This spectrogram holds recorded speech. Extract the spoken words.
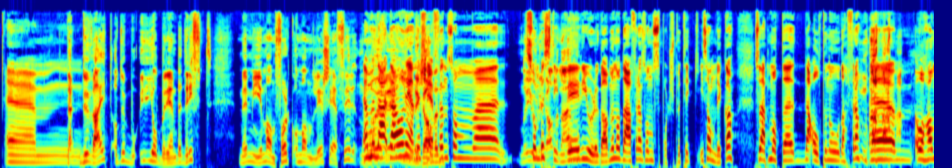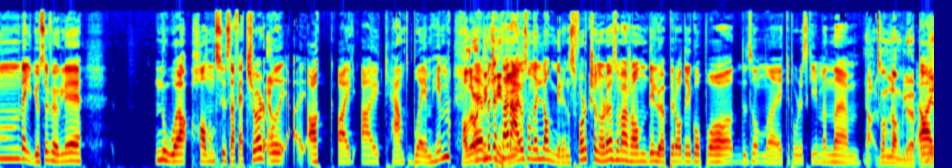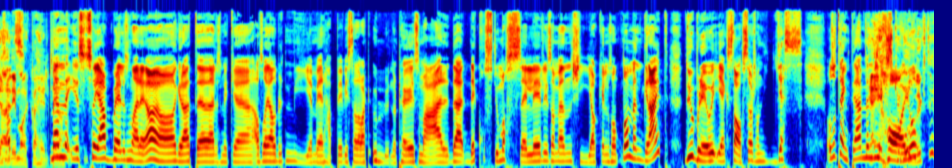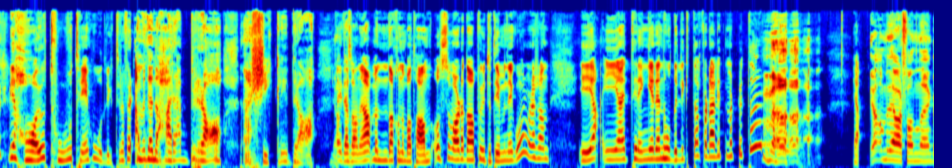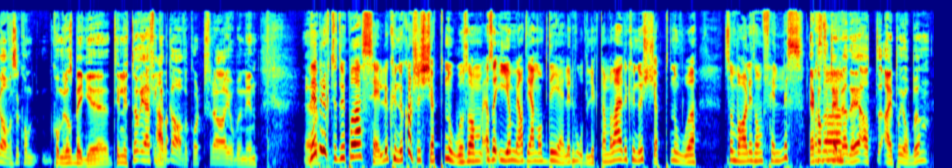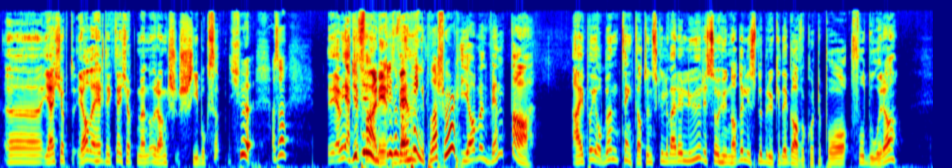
Er- du veit at du jobber i en bedrift med mye mannfolk og mannlige sjefer. ja, men det det er jo den ene sjefen som, uh, som bestiller er- julegaven, og det er fra en sånn sportsbutikk i Sandvika. Så det er på en måte Det er alltid noe derfra. uh, og han velger jo selvfølgelig noe han syns er fett sjøl, Ja. og I, I can't blame him. Det Eh, en men dette her kvinnelig- er jo sånne langrennsfolk, skjønner du. Som er sånn, de løper og de går på sånn eh, Ikke Tour de Ski, men eh, Ja, sånn langløp, Ja, og de er i marka hele tida. Men Så jeg ble litt sånn der Ja, ja, greit, det er liksom ikke Altså, jeg hadde blitt mye mer happy hvis det hadde vært ullundertøy som er Det, det koster jo masse, eller liksom en skijakke eller noe sånt noe, men greit. Du ble jo i ekstase og sånn Yes! Og så tenkte jeg, men Jeg vi har jo vi har jo to-tre hodelykter fra før. Ja, men denne her er bra! Den er skikkelig bra. Ja. Tenkte jeg sånn, ja, men da kan du bare ta den. Og så var det da på utetimen i går, hvor det sånn Ja, jeg trenger den hodelykta, for det er litt mørkt ute. Ja. ja, men det er i hvert fall en gave som kom, kommer oss begge til nytte. Og jeg fikk Ja et gavekort fra jobben min. Det brukte du på deg selv. Du kunne kanskje kjøpt noe som Altså I og med at jeg nå deler hodelykta med deg, du kunne jo kjøpt noe som var litt sånn felles. Jeg kan altså, fortelle deg det at ei på jobben uh, Jeg kjøpte Ja, det er helt riktig. Jeg kjøpte meg en oransje skibukse. Kjø, altså, Jeg, jeg du ikke ferdig. bruker liksom bare penger på deg sjøl. Ja, men vent, da. Ei på jobben tenkte at hun skulle være lur, så hun hadde lyst til å bruke det gavekortet på Fodora.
